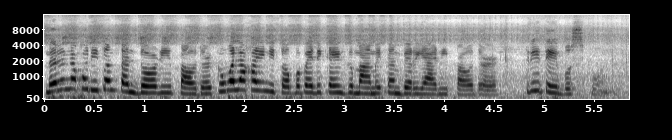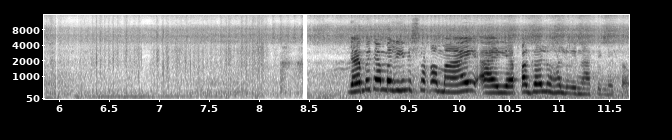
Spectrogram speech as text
Meron ako dito ang tandoori powder. Kung wala kayo nito, pwede kayong gumamit ng biryani powder. 3 tablespoon. Gamit ang malinis na kamay ay uh, paghalo-haluin natin ito.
